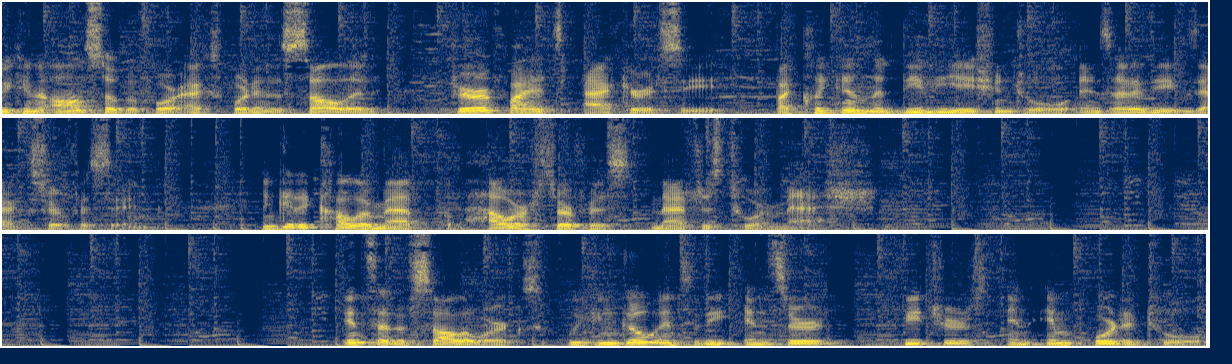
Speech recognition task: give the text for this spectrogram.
We can also, before exporting the solid, verify its accuracy by clicking on the deviation tool inside of the exact surfacing and get a color map of how our surface matches to our mesh. Inside of SOLIDWORKS, we can go into the Insert, Features, and Imported tool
